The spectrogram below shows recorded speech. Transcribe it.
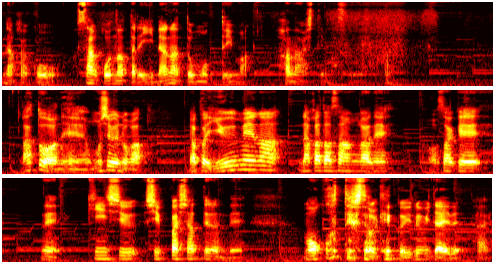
なんかこう、参考になったらいいななと思って今話してますね。あとはね、面白いのが、やっぱり有名な中田さんがね、お酒ね、禁酒失敗しちゃってるんで、まあ、怒ってる人が結構いるみたいで、はい。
